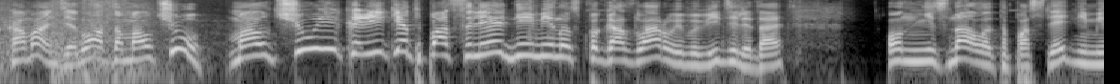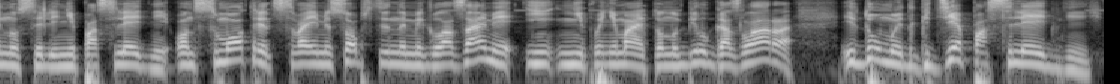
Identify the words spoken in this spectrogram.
о команде. Ладно, молчу. Молчу, и крикет последний минус по Газлару. И вы видели, да? Он не знал, это последний минус или не последний. Он смотрит своими собственными глазами и не понимает. Он убил Газлара и думает, где последний.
